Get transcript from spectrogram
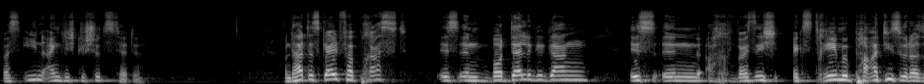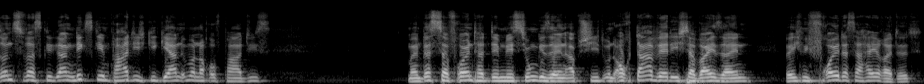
was ihn eigentlich geschützt hätte. Und hat das Geld verprasst, ist in Bordelle gegangen, ist in, ach, weiß ich, extreme Partys oder sonst was gegangen. Nichts gegen Partys, ich gehe gern immer noch auf Partys. Mein bester Freund hat demnächst Junggesellenabschied und auch da werde ich dabei sein, weil ich mich freue, dass er heiratet.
